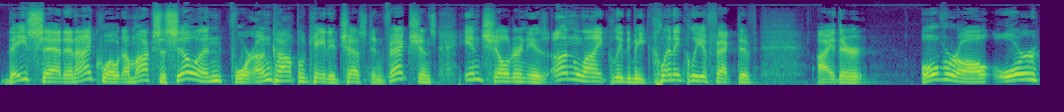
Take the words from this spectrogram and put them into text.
They said, and I quote, amoxicillin for uncomplicated chest infections in children is unlikely to be clinically effective either overall or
